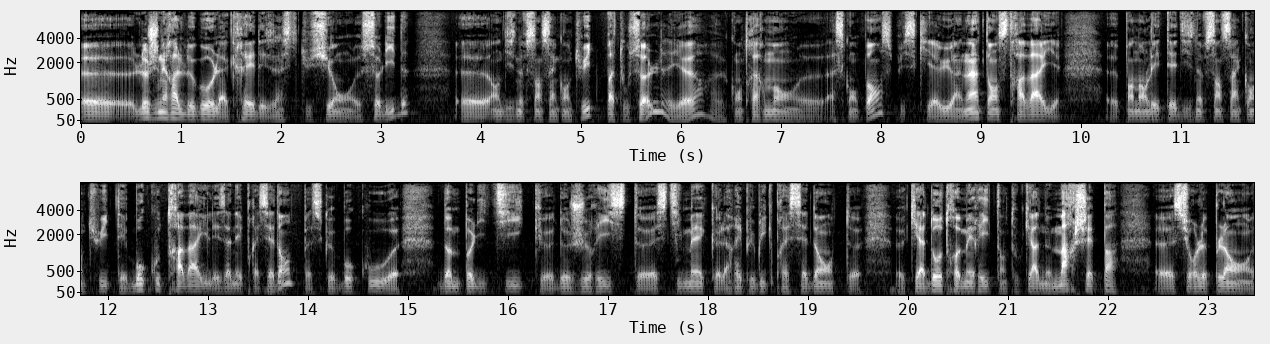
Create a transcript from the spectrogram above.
le général de Gaulle a créé des institutions solides euh, en 1958, pas tout seul d'ailleurs, euh, contrairement euh, à ce qu'on pense, puisqu'il y a eu un intense travail pendant l'été 1958 et beaucoup de travail les années précédentes, parce que beaucoup d'hommes politiques, de juristes estimaient que la République précédente, qui a d'autres mérites en tout cas, ne marchait pas sur le plan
